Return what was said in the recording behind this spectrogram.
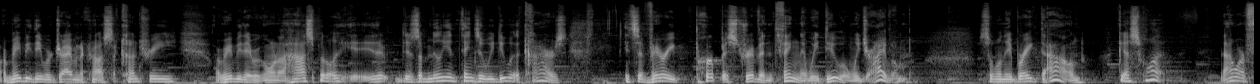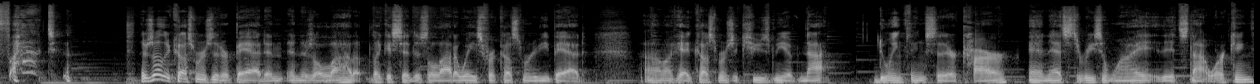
or maybe they were driving across the country, or maybe they were going to the hospital. There's a million things that we do with the cars. It's a very purpose driven thing that we do when we drive them. So when they break down, guess what? Now we're fucked. there's other customers that are bad, and, and, there's a lot of, like I said, there's a lot of ways for a customer to be bad. Um, I've had customers accuse me of not doing things to their car, and that's the reason why it's not working.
